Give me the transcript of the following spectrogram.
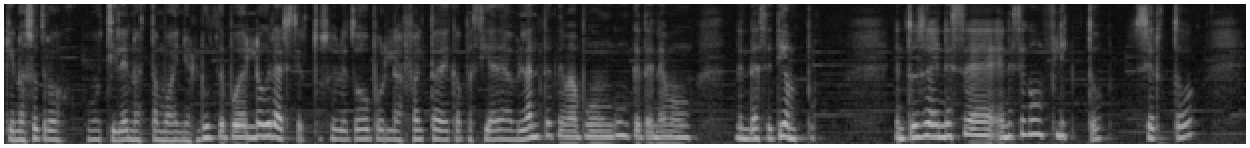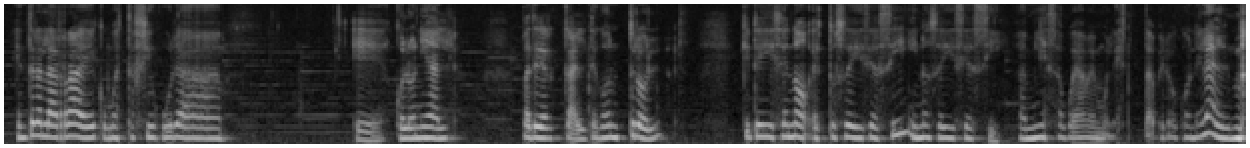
que nosotros como chilenos estamos años luz de poder lograr, ¿cierto? Sobre todo por la falta de capacidad de hablantes de mapungún que tenemos desde hace tiempo. Entonces en ese, en ese conflicto, ¿cierto? Entra la RAE como esta figura eh, colonial, patriarcal, de control, que te dice, no, esto se dice así y no se dice así. A mí esa weá me molesta, pero con el alma.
